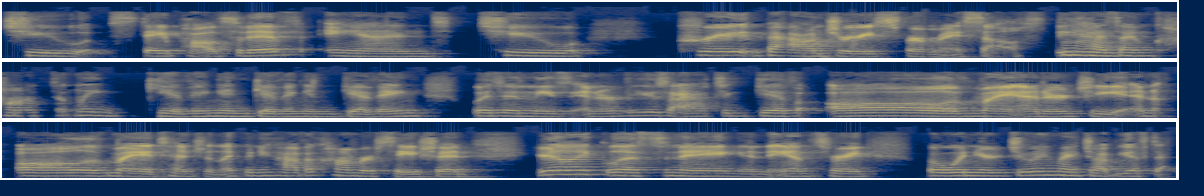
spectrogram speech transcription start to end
to stay positive and to create boundaries for myself because mm. I'm constantly giving and giving and giving within these interviews. I have to give all of my energy and all of my attention. Like when you have a conversation, you're like listening and answering. But when you're doing my job, you have to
